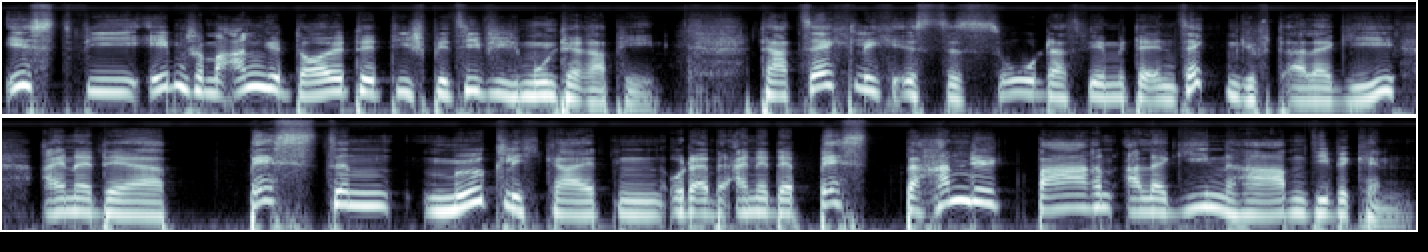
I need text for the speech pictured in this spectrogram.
ist, wie eben schon mal angedeutet, die spezifische Immuntherapie. Tatsächlich ist es so, dass wir mit der Insektengiftallergie einer der besten Möglichkeiten oder eine der bestbehandelbaren Allergien haben, die wir kennen.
